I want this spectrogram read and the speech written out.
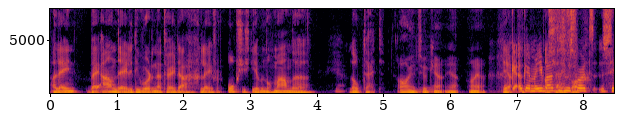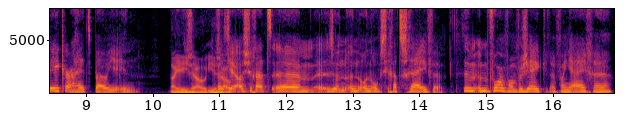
Alleen bij aandelen, die worden na twee dagen geleverd. Opties, die hebben nog maanden Ja. looptijd. Oh ja, natuurlijk. Ja, ja. Oh, ja. Ja, Oké, maar je bouwt dus een vak. soort zekerheid bouw je in. Nou, je zou, je Dat zou, je als je gaat ehm, zo'n een, een optie gaat schrijven. Is een, een vorm van verzekeren van je eigen.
